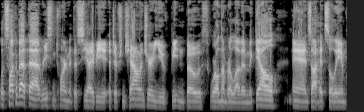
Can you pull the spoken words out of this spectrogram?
let's talk about that recent tournament, the CIB Egyptian Challenger. You've beaten both world number eleven Miguel and Zahed Salem,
